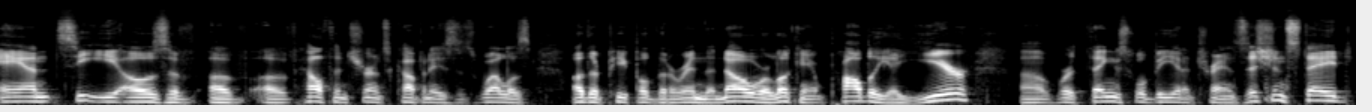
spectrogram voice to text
and CEOs of, of, of health insurance companies, as well as other people that are in the know, we're looking at probably a year uh, where things will be in a transition stage,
